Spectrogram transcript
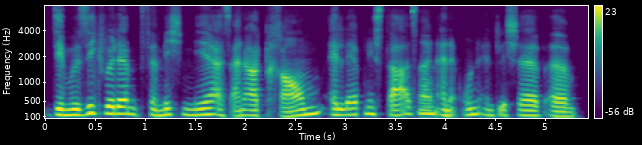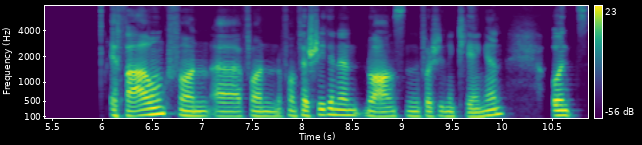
die Musik würde für mich mehr als eine Art Traumerlebnis da sein, eine unendliche äh, Erfahrung von, äh, von, von verschiedenen Nuancen, verschiedenen Klängen. Und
